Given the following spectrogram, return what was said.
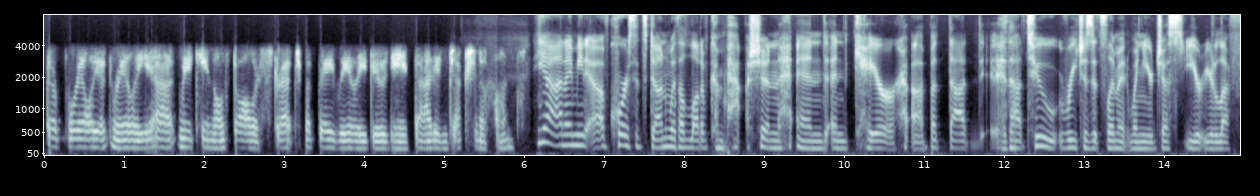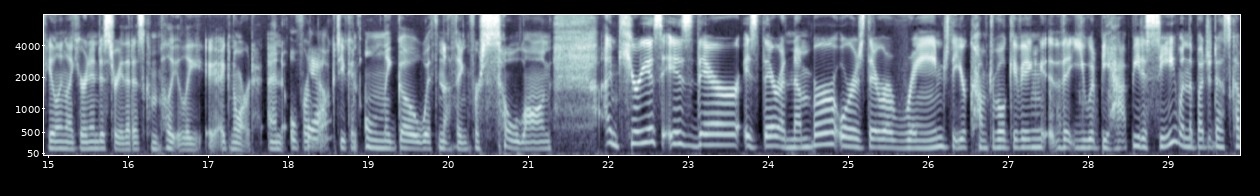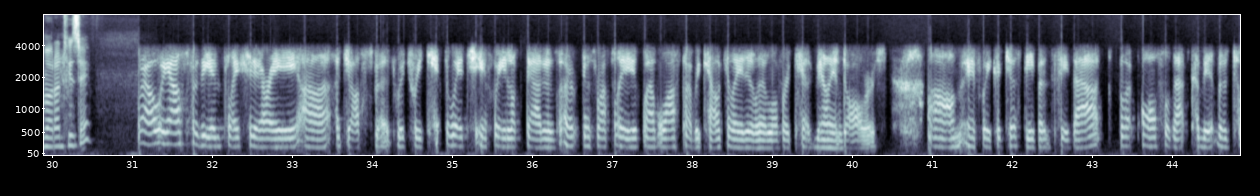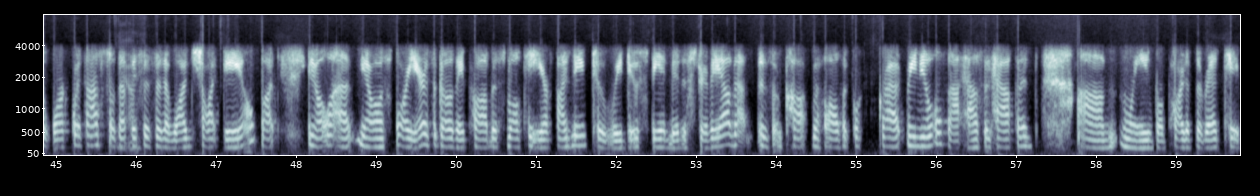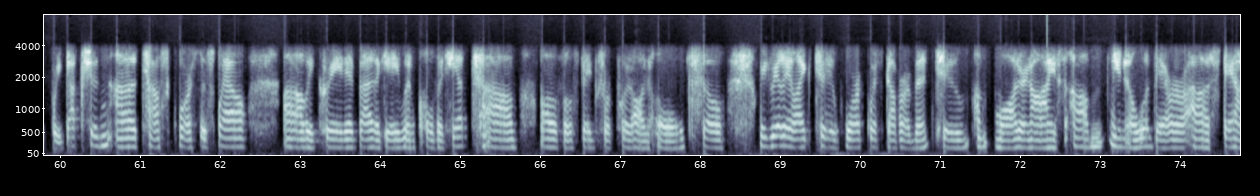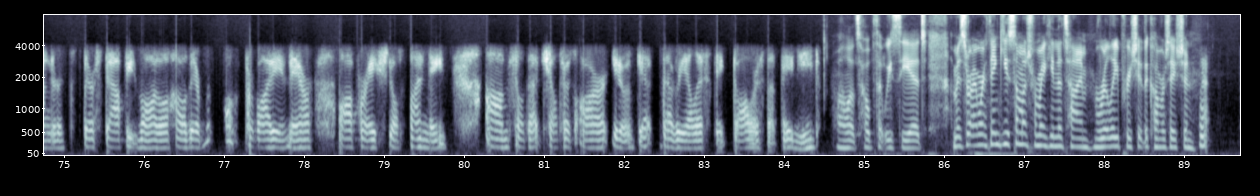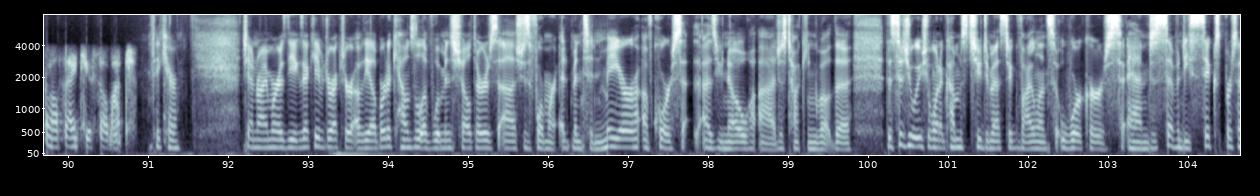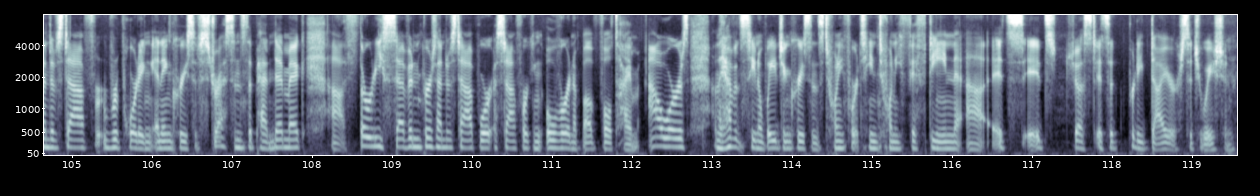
they're brilliant, really, at making those dollars stretch, but they really do need that injection of funds. Yeah, and I mean, of course, it's done with a lot of compassion and and care, uh, but that that too reaches its limit when you're just you're you're left feeling like you're an industry that is completely ignored and overlooked. Yeah. You can only go with nothing for so long. I'm curious: is there is there a number or is there a range that you're comfortable giving that you would be happy to see when the budget does come out on Tuesday? Well, we asked for the inflationary uh, adjustment, which we which if we looked at is uh, is roughly well, the last time we calculated a little over ten million dollars. Um, if we could just even see that, but also that commitment to work with us, so that yeah. this isn't a one shot deal. But you know, uh, you know, four years ago they promised multi year funding to reduce the administrivia. That isn't caught with all the grant renewals. That hasn't happened. Um, we were part of the red tape reduction. Uh, task force as well. Uh, we created, but again, when COVID hit, um, all of those things were put on hold. So we'd really like to work with government to um, modernize, um, you know, their uh, standards, their staffing model, how they're providing their operational funding, um, so that shelters are, you know, get the realistic dollars that they need. Well, let's hope that we see it. Ms. Reimer, thank you so much for making the time. Really appreciate the conversation. Well, thank you so much. Take care. Jan Reimer is the executive director of the Alberta Council of Women's Shelters. Uh, she's a former Edmonton mayor, of course, as you know. Uh, just talking about the the situation when it comes to domestic violence workers, and 76% of staff reporting an increase of stress since the pandemic. Uh, 37% of staff were staff working over and above full time hours, and they haven't seen a wage increase since 2014, 2015. Uh, it's it's just it's a pretty dire situation.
